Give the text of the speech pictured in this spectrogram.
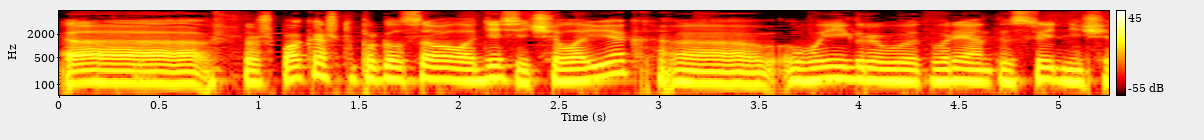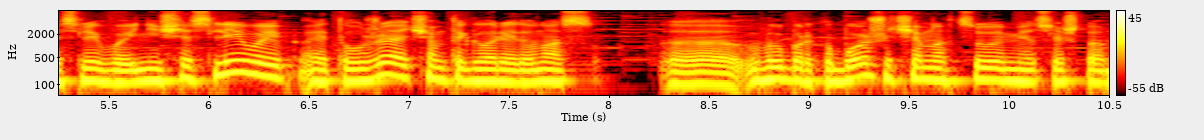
А, что ж, пока что проголосовало 10 человек. А, выигрывают варианты средний, счастливый и несчастливый. Это уже о чем-то говорит. У нас э, выборка больше, чем на ВЦИОМе, если что.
